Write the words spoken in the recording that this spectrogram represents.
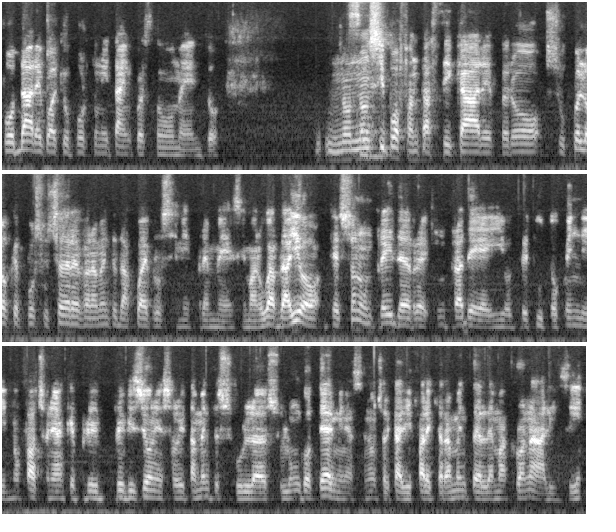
può dare qualche opportunità in questo momento. Non, sì. non, si può fantasticare però su quello che può succedere veramente da qua ai prossimi tre mesi. Ma guarda, io che sono un trader intraday oltretutto, quindi non faccio neanche pre previsioni solitamente sul, sul, lungo termine, se non cercare di fare chiaramente delle macroanalisi,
